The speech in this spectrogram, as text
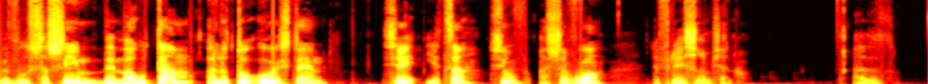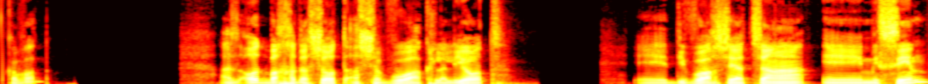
מבוססים במהותם על אותו OS 10 שיצא שוב השבוע לפני 20 שנה. אז כבוד. אז עוד בחדשות השבוע הכלליות, אה, דיווח שיצא אה, מסין,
